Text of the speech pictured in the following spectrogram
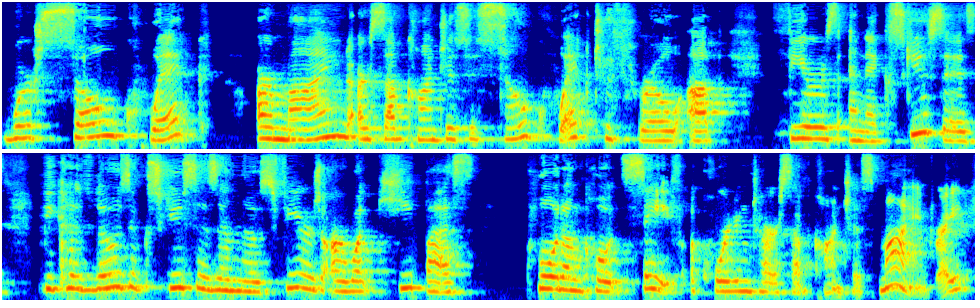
we're so quick our mind, our subconscious is so quick to throw up fears and excuses because those excuses and those fears are what keep us quote unquote safe according to our subconscious mind, right?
